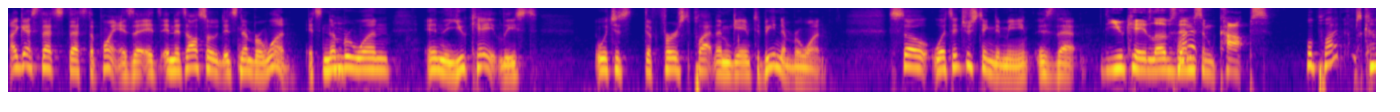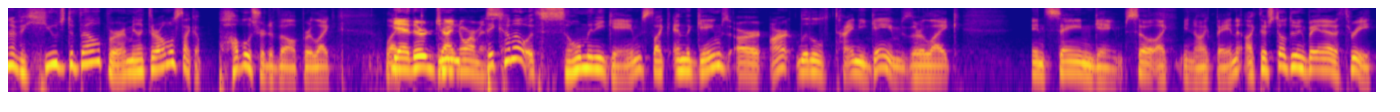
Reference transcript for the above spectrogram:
I guess that's that's the point. Is that it's and it's also it's number 1. It's mm. number 1 in the UK at least, which is the first platinum game to be number 1. So, what's interesting to me is that The UK loves them some cops. well, Platinum's kind of a huge developer. I mean, like they're almost like a publisher developer. Like, like Yeah, they're I mean, ginormous. they come out with so many games, like, and the games are aren't little tiny games. They're like insane games. So, like, you know, like Bayonetta, like they're still doing Bayonetta three,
